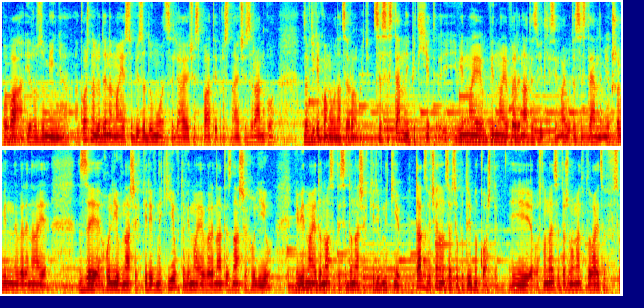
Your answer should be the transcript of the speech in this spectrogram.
повага і розуміння. А кожна людина має собі задумуватися, лягаючи спати і просинаючись зранку, завдяки кому вона це робить. Це системний підхід, і він має, він має виринати звідкись, він має бути системним. Якщо він не виринає з голів наших керівників, то він має виринати з наших голів, і він має доноситися до наших керівників. Так, звичайно, це все потрібно кошти. І основне це теж момент впливається все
